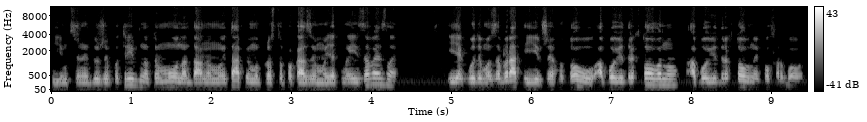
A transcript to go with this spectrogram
їм це не дуже потрібно. Тому на даному етапі ми просто показуємо, як ми її завезли, і як будемо забирати її вже готову або відрихтовану, або відрихтовану і пофарбовану.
